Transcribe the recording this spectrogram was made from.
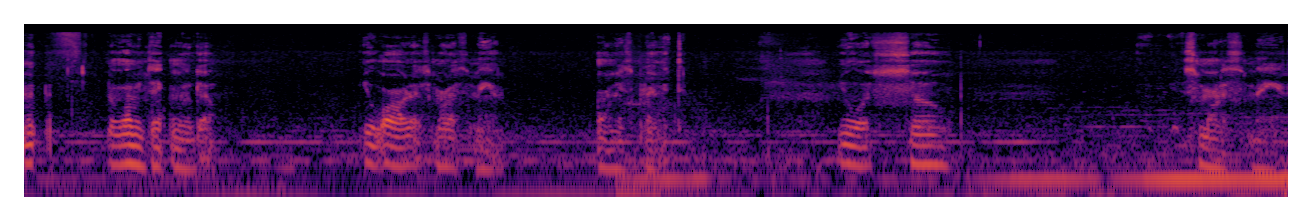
The woman think I'm gonna go. You are the smartest man on this planet. You are so smartest man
